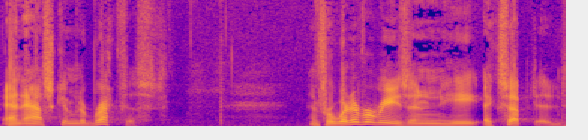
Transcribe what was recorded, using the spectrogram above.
and ask him to breakfast. And for whatever reason, he accepted.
